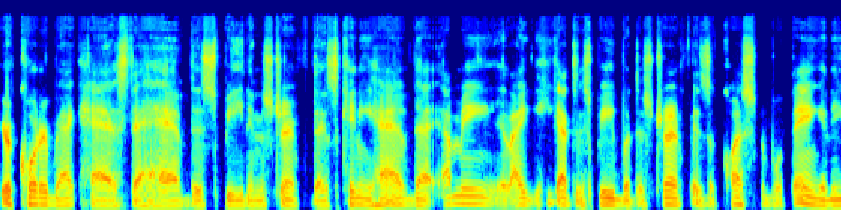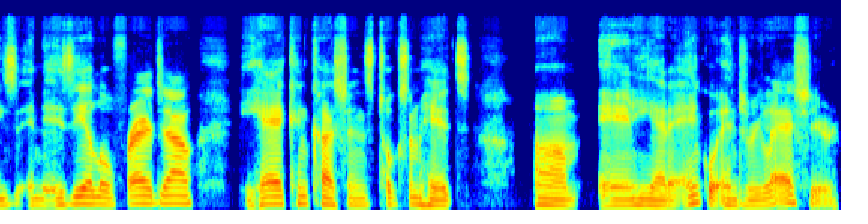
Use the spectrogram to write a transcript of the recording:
your quarterback has to have the speed and the strength. Does Kenny have that? I mean, like he got the speed, but the strength is a questionable thing. And he's and is he a little fragile? He had concussions, took some hits, um, and he had an ankle injury last year.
